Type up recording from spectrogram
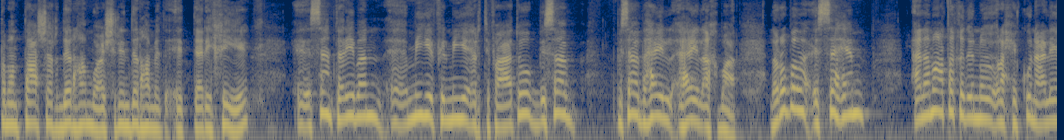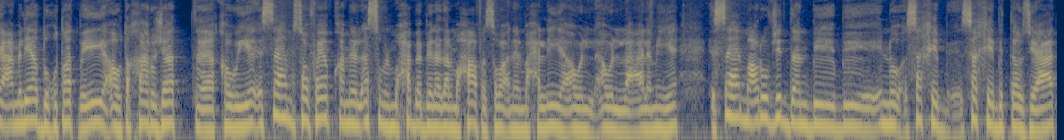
18 درهم و20 درهم التاريخية. السهم تقريبا 100% ارتفاعاته بسبب بسبب هاي هاي الأخبار. لربما السهم أنا ما أعتقد إنه راح يكون عليه عمليات ضغوطات بيئية أو تخارجات قوية، السهم سوف يبقى من الأسهم المحببة لدى المحافظ سواء المحلية أو أو العالمية، السهم معروف جدا بانه سخي سخي بالتوزيعات،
